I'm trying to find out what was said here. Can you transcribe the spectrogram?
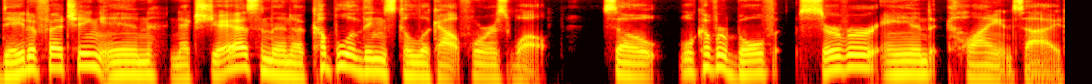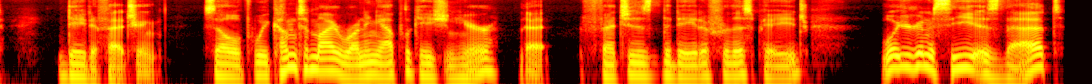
data fetching in Next.js, and then a couple of things to look out for as well. So we'll cover both server and client side data fetching. So if we come to my running application here that fetches the data for this page, what you're going to see is that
